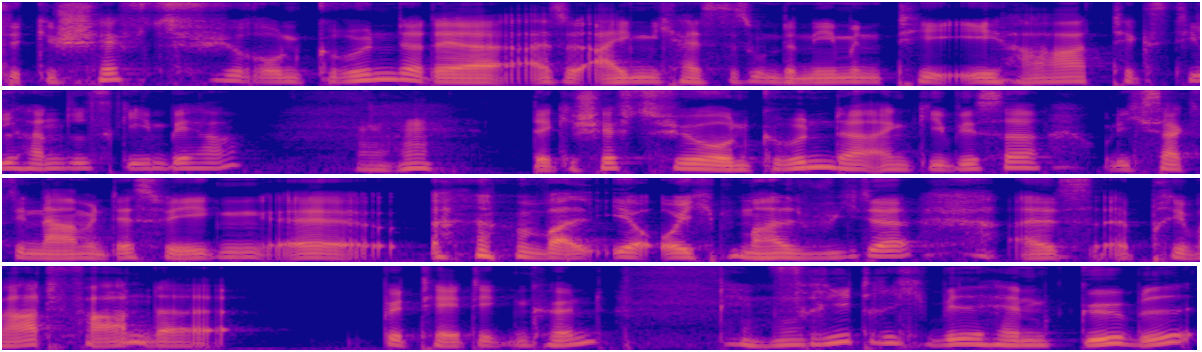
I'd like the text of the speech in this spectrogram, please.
der Geschäftsführer und Gründer der, also eigentlich heißt das Unternehmen TEH Textilhandels GmbH. Mhm. Der Geschäftsführer und Gründer, ein gewisser, und ich sage den Namen deswegen, äh, weil ihr euch mal wieder als äh, Privatfahrender betätigen könnt. Mhm. Friedrich Wilhelm Göbel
